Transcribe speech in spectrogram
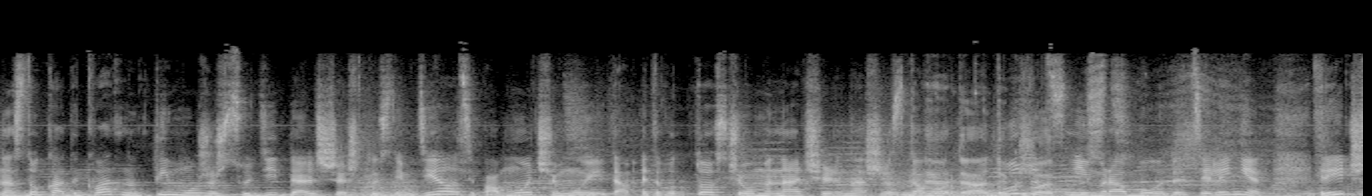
настолько адекватно ты можешь судить дальше, что с ним делать и помочь ему. И там, это вот то, с чего мы начали наш разговор. Да, да, Продолжить с ним работать или нет. Речь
